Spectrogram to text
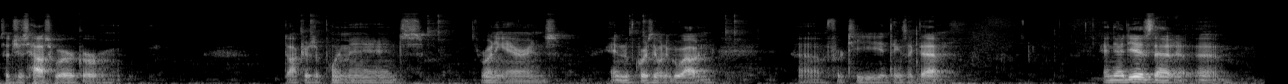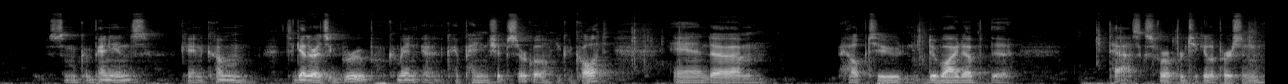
such as housework or doctor's appointments, running errands, and of course they want to go out and, uh, for tea and things like that. And the idea is that uh, some companions can come together as a group, a uh, companionship circle, you could call it, and um, help to divide up the tasks for a particular person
